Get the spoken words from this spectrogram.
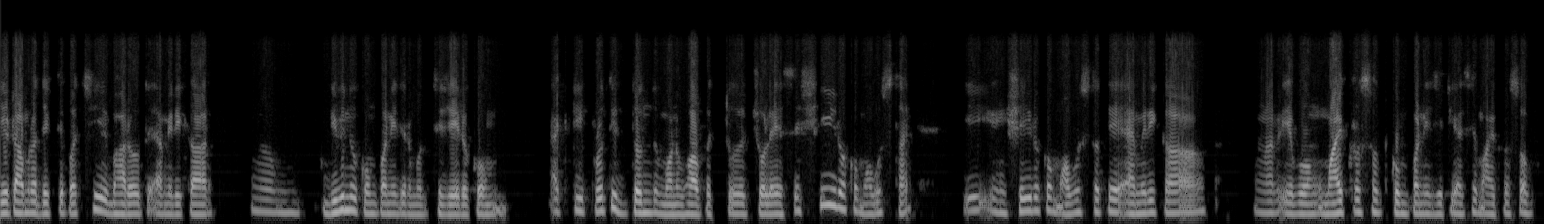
যেটা আমরা দেখতে পাচ্ছি, ভারত আমেরিকার বিভিন্ন কোম্পানিদের মধ্যে যে এরকম একটি প্রতিদ্বন্দ্ব মনোভাব চলে এসে সেই রকম অবস্থায় সেই রকম অবস্থাতে আমেরিকা এবং মাইক্রোসফট কোম্পানি যেটি আছে মাইক্রোসফট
